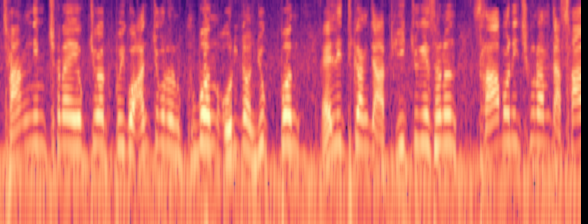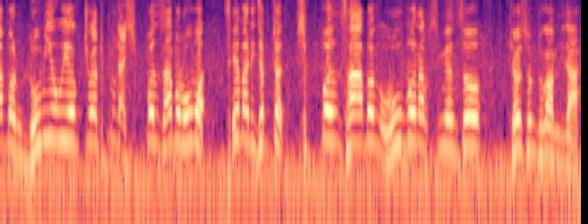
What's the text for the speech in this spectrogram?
장님 천안의 역주가 돋보이고 안쪽으로는 9번 오리론, 6번 엘리트 강자 뒤쪽에서는 4번이 치고 나옵니다. 4번 로미오의 역주가 돋보입니다. 10번, 4번, 5번 세 마리 접전 10번, 4번, 5번 앞서면서 결선 통과합니다.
